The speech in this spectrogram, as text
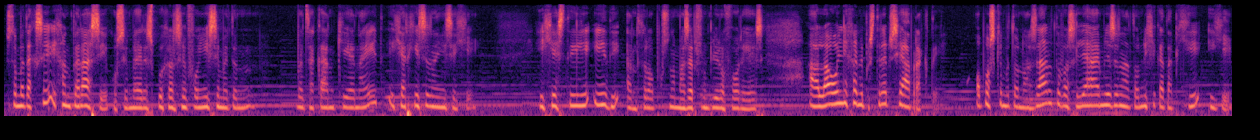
Στο μεταξύ είχαν περάσει 20 μέρες που είχαν συμφωνήσει με τον Μπατζακάν και η Αναΐτ είχε αρχίσει να ανησυχεί. Είχε στείλει ήδη ανθρώπους να μαζέψουν πληροφορίες, αλλά όλοι είχαν επιστρέψει άπρακτοι. Όπως και με τον Ναζάρ, το βασιλιά έμοιαζε να τον είχε καταπιεί η γη.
